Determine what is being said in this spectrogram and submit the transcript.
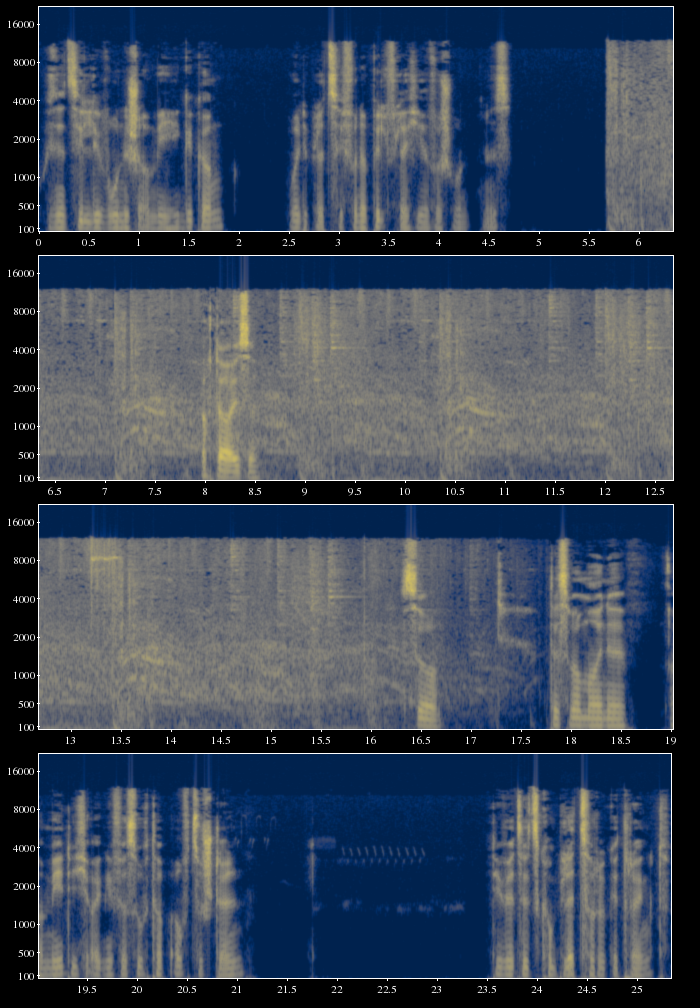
Wo ist jetzt die livonische Armee hingegangen? Weil die plötzlich von der Bildfläche hier verschwunden ist. Ach, da ist er. So. Das war meine Armee, die ich eigentlich versucht habe aufzustellen. Die wird jetzt komplett zurückgedrängt.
